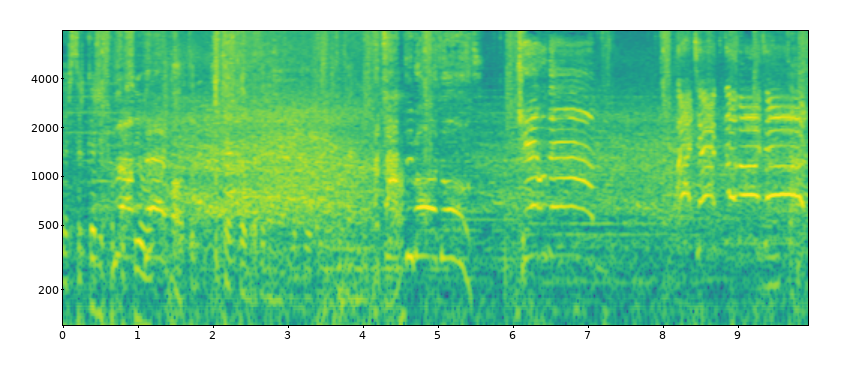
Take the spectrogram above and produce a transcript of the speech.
Berserkerzy fokusują... O, to też dobra wydanie. bo to- to totalnie! Kill them! Attack the Tak.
